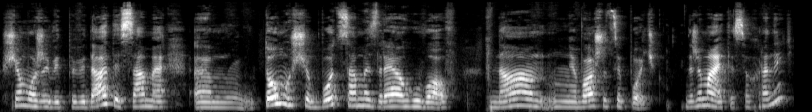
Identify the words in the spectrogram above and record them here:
що може відповідати саме ем, тому, щоб бот саме зреагував на вашу цепочку. Нажимаєте Сохранить.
